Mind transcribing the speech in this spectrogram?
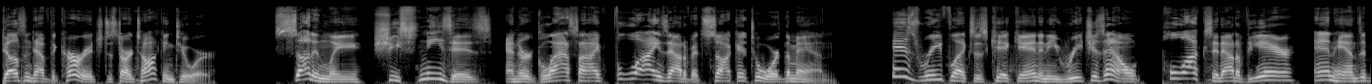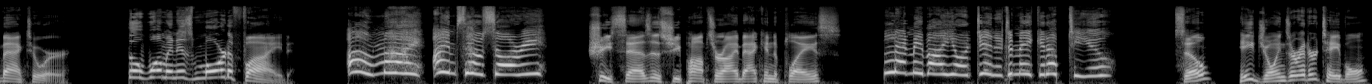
doesn't have the courage to start talking to her. Suddenly, she sneezes and her glass eye flies out of its socket toward the man. His reflexes kick in and he reaches out, plucks it out of the air, and hands it back to her. The woman is mortified. Oh my, I'm so sorry. She says as she pops her eye back into place. Let me buy your dinner to make it up to you. So, he joins her at her table,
